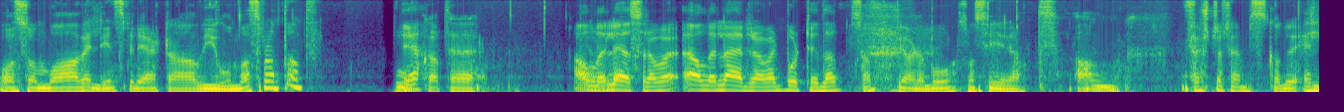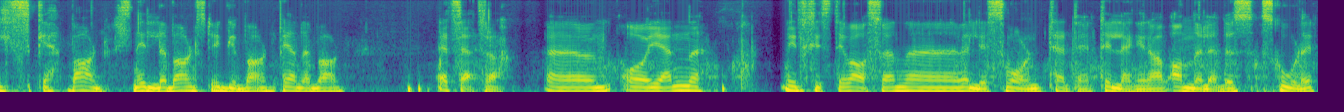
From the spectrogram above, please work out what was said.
Og som var veldig inspirert av Jonas, blant annet. Boka ja. til alle, lesere, alle, lærere har vært borti den. Sant? Bjørneboe, som sier at han først og fremst skal du elske barn. Snille barn, stygge barn, pene barn etc. Ehm, og igjen, Nils Kristi var også en eh, veldig svoren tilhenger av annerledes skoler,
